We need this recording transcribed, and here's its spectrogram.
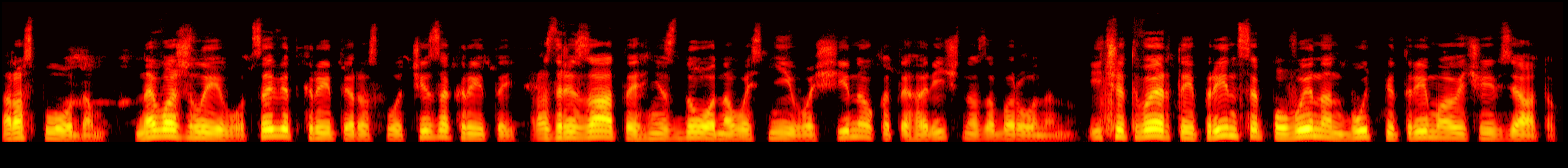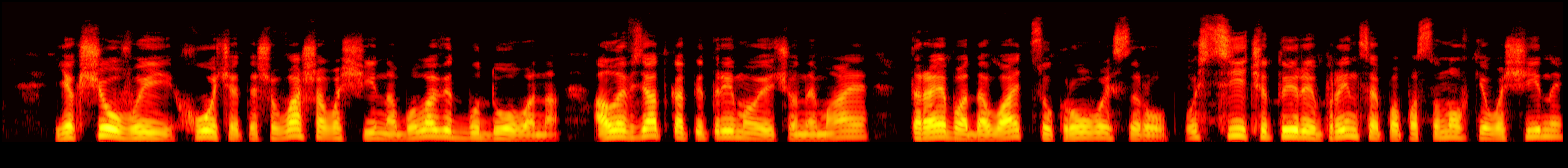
розплодом. Неважливо, це відкритий розплод чи закритий. Розрізати гніздо навесні вощиною категорично заборонено. І четвертий принцип повинен бути підтримуючий взяток. Якщо ви хочете, щоб ваша вощина була відбудована, але взятка підтримуючого немає, треба давати цукровий сироп. Ось ці чотири принципи постановки вощини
